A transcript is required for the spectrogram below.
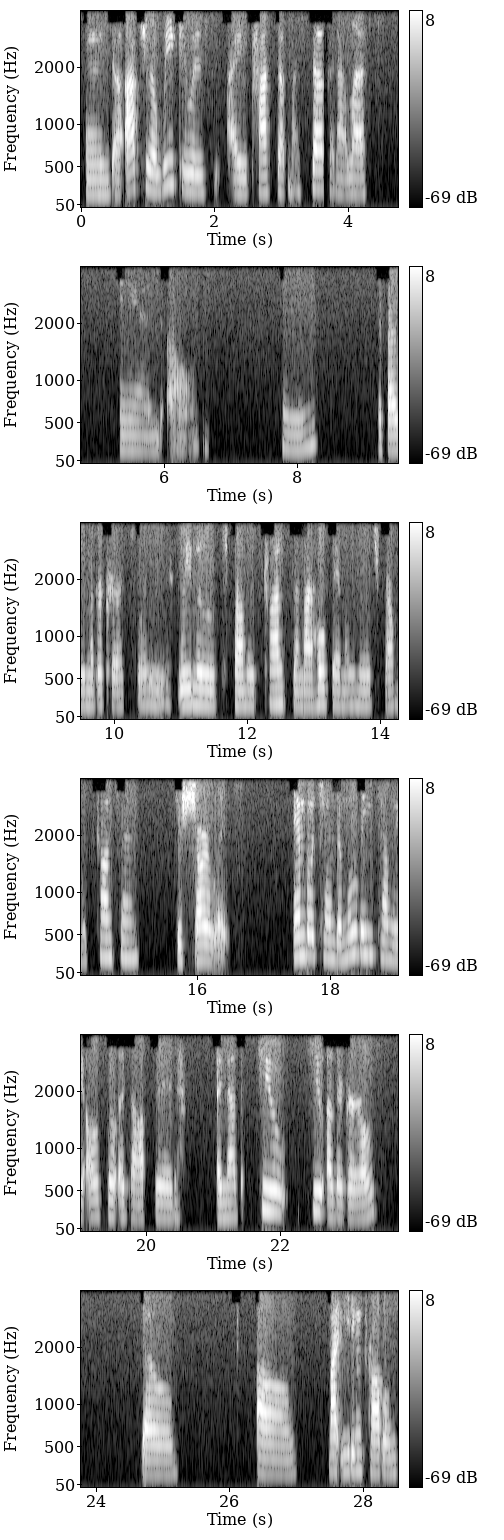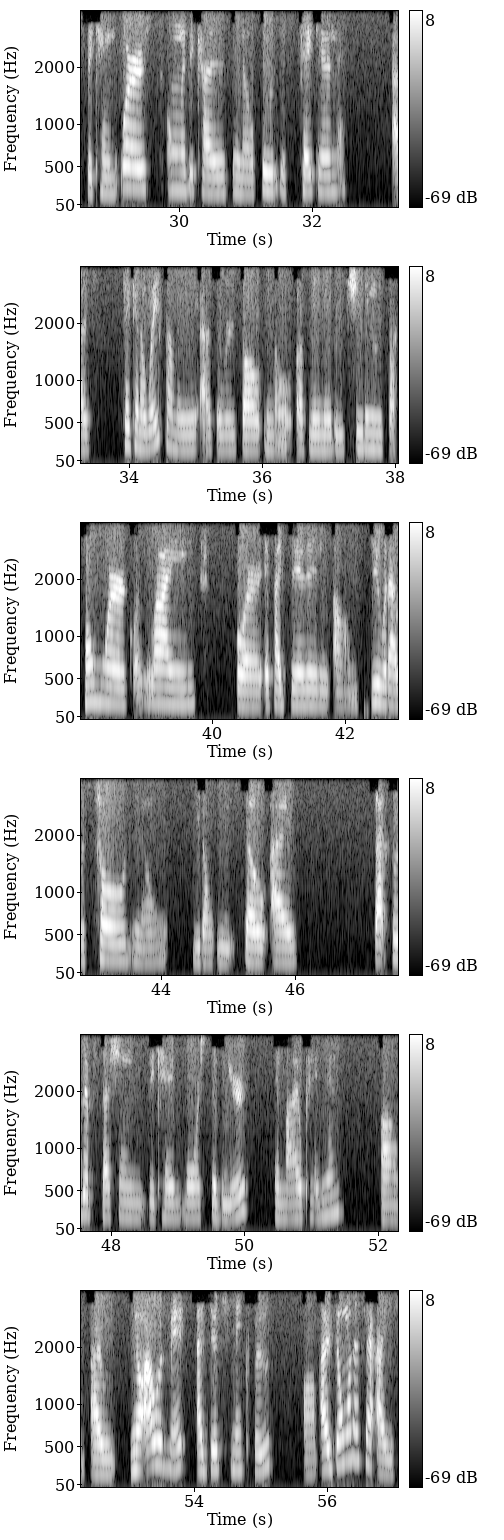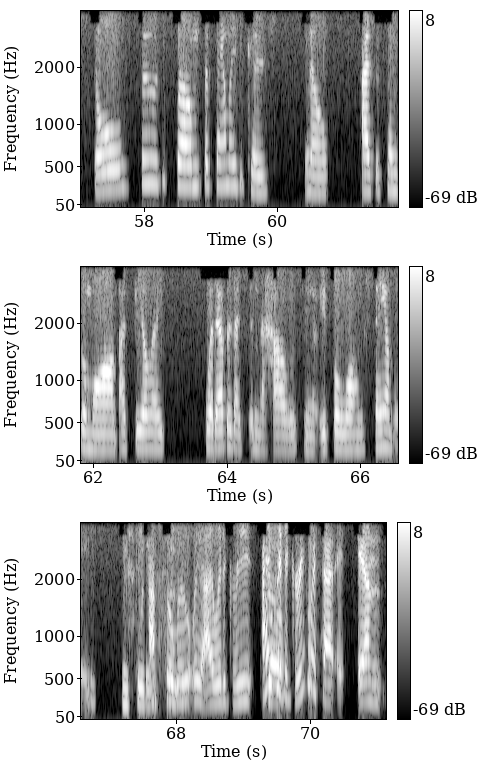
And uh, after a week, it was I packed up my stuff and I left. And um, and if I remember correctly, we moved from Wisconsin. My whole family moved from Wisconsin to Charlotte. In between the moving time, we also adopted another two two other girls. So um, my eating problems became worse only because you know food was taken as taken away from me as a result you know of me maybe cheating for homework or lying. Or if I didn't um do what I was told you know you don't eat. So I that food obsession became more severe in my opinion um I would you know I'll admit I did sneak food um, I don't want to say I stole food from the family because, you know, as a single mom, I feel like whatever that's in the house, you know, it belongs family, including Absolutely, food. I would agree. I So- would agree with that. And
